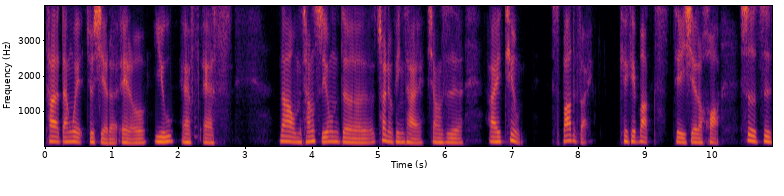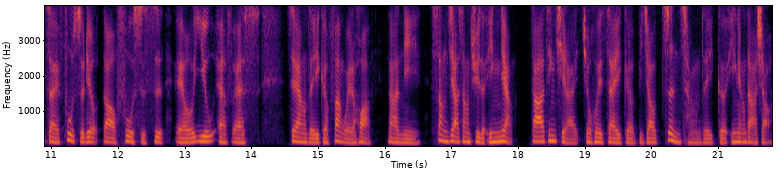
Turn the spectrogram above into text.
它的单位就写了 LUFS。那我们常使用的串流平台，像是 iTune、Spotify、KKBox 这一些的话。设置在负十六到负十四 LUFS 这样的一个范围的话，那你上架上去的音量大家听起来就会在一个比较正常的一个音量大小。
